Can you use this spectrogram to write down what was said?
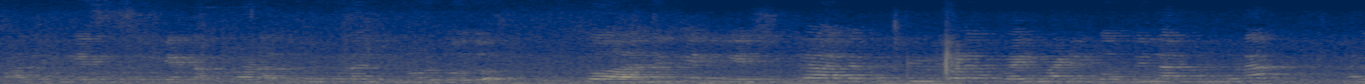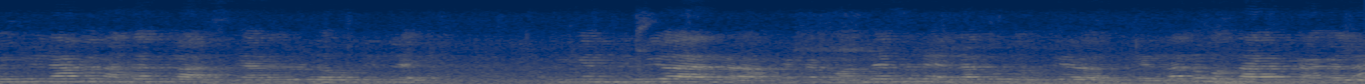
ಆನ್ಲೈನ್ ಕೇಸಸ್ಗೆ ಅಪ್ಲೋಡ್ ಅದನ್ನು ಕೂಡ ನೀವು ನೋಡ್ಬೋದು. ಸೊ ಅದಕ್ಕೆ ನೀವು ಎಷ್ಟು ಆಗುತ್ತೆ ತಿಳ್ಕೊಳ್ಳೋಕೆ ಟ್ರೈ ಮಾಡಿ, ಗೊತ್ತಿಲ್ಲ ಅಂದ್ರೂ ಕೂಡ ನಾವು ವಿಲ್ ಹ್ಯಾವ್ ಅದರ್ ಕ್ಲಾಸ್ ಯಾರಾದರೂ ಡೌಟ್ ಇದ್ದರೆ ವಿ ಕ್ಯಾನ್ ರಿವ್ಯೂ ಆರ್ ಯಾಕಂದ್ರೆ ಒಂದೇ ಸಲ ಎಲ್ಲರಿಗೂ ಗೊತ್ತಿಲ್ಲ ಎಲ್ಲಾನು ಗೊತ್ತಾಗಕ್ಕಾಗಲ್ಲ?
